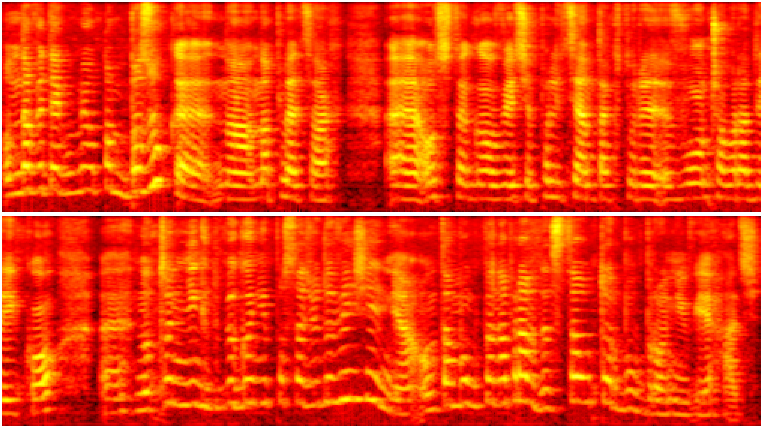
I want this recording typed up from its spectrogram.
On nawet jakby miał tam bazukę na, na plecach e, od tego, wiecie, policjanta, który włączał radyjko, no to nikt by go nie posadził do więzienia. On tam mógłby naprawdę z całą torbą broni wjechać.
